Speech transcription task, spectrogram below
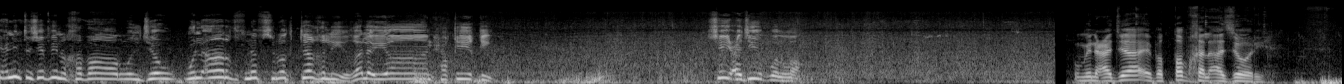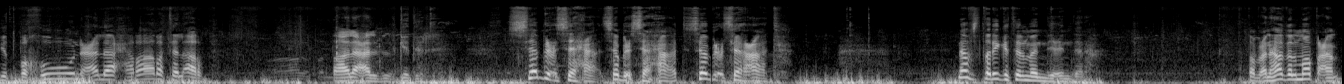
يعني أنتم شايفين الخضار والجو والأرض في نفس الوقت تغلي غليان حقيقي. شيء عجيب والله. ومن عجائب الطبخ الأزوري يطبخون على حرارة الأرض. طالع القدر. سبع ساعات سبع ساعات سبع ساعات. نفس طريقة المندي عندنا. طبعا هذا المطعم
